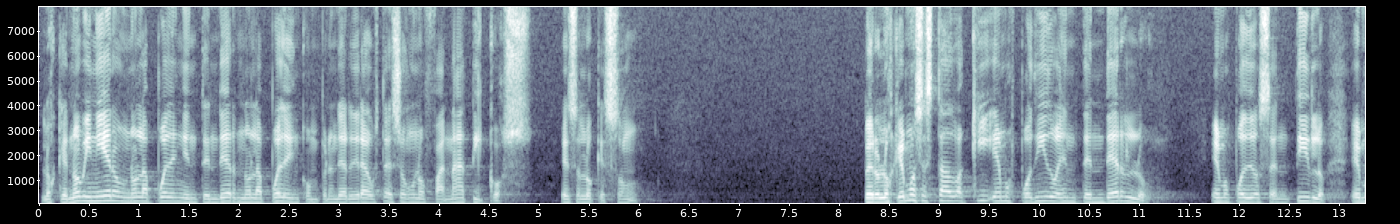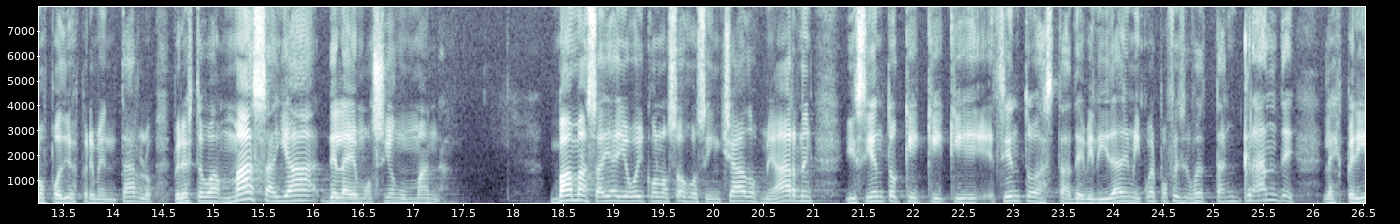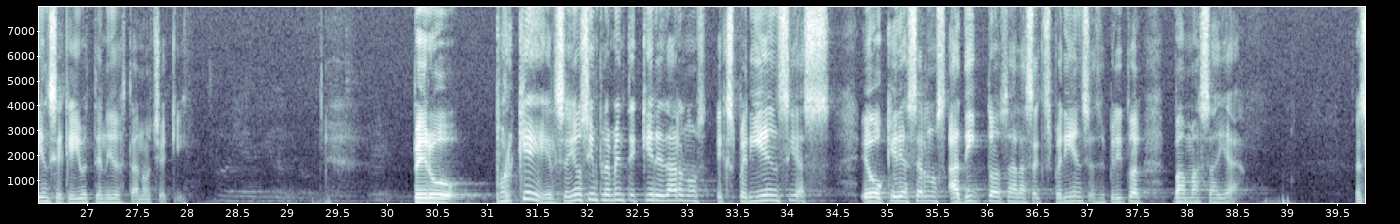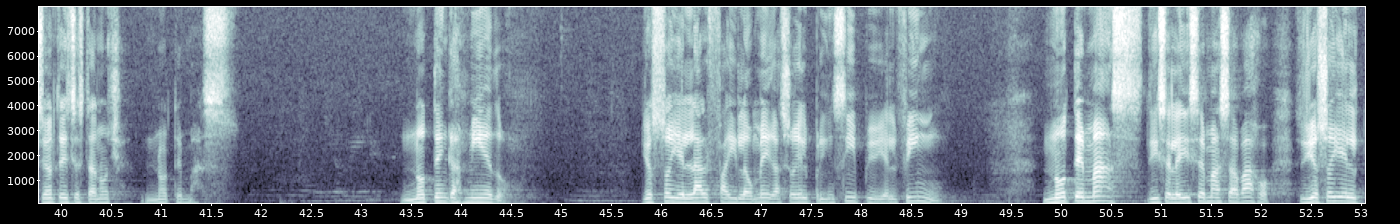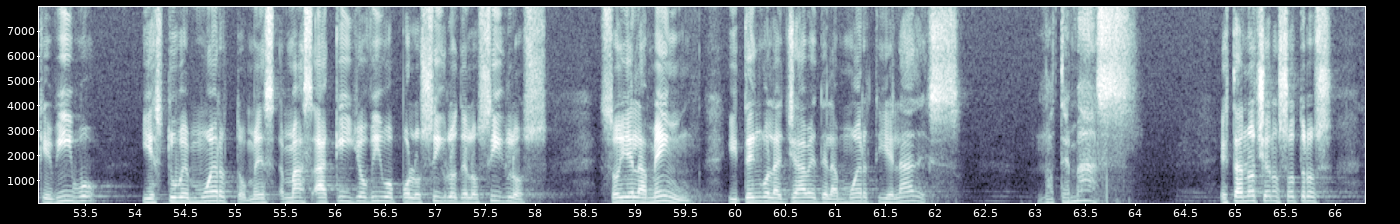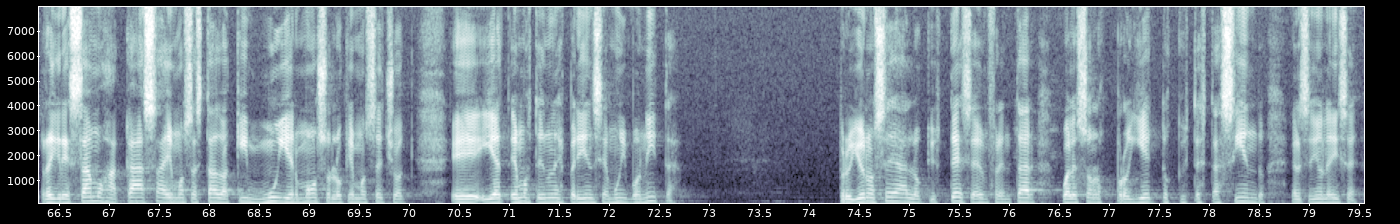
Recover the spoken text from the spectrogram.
Los que no vinieron no la pueden entender, no la pueden comprender. Dirá, ustedes son unos fanáticos, eso es lo que son. Pero los que hemos estado aquí hemos podido entenderlo, hemos podido sentirlo, hemos podido experimentarlo. Pero esto va más allá de la emoción humana va más allá. Yo voy con los ojos hinchados, me arden y siento que, siento hasta debilidad en mi cuerpo físico. Fue tan grande la experiencia que yo he tenido esta noche aquí. Pero, ¿por qué? El Señor simplemente quiere darnos experiencias eh, o quiere hacernos adictos a las experiencias espirituales. Va más allá. El Señor te dice esta noche, no temas. No tengas miedo. Yo soy el alfa y la omega, soy el principio y el fin. No temas, dice, le dice más abajo, yo soy el que vivo y estuve muerto, más aquí yo vivo por los siglos de los siglos. Soy el amén y tengo las llaves de la muerte y el Hades. No temas. Esta noche nosotros regresamos a casa, hemos estado aquí muy hermoso lo que hemos hecho eh, y hemos tenido una experiencia muy bonita. Pero yo no sé a lo que usted se va a enfrentar, cuáles son los proyectos que usted está haciendo. El Señor le dice,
